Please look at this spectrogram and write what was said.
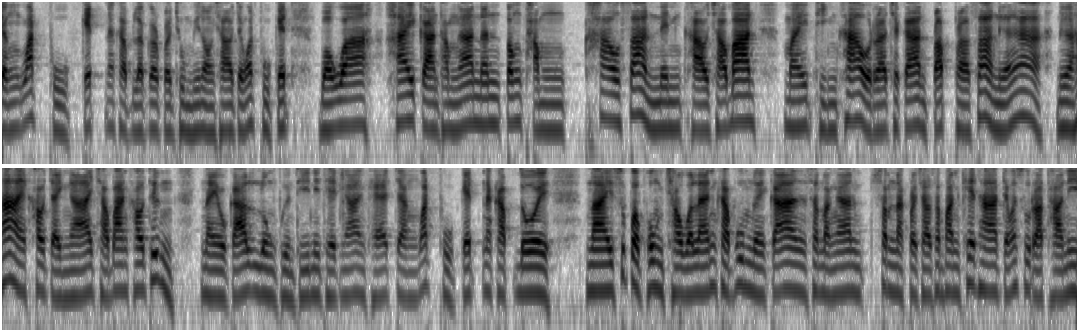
จังหวัดภูเก็ตนะครับแล้วก็ประชุมพี่น้องชาวจังหวัดภูเก็ต บอกว่าให้การทำงานนั้นต้องทำข้าวซ่านเน้นข่าวชาวบ้าน ไม่ทิ้งข้าวราชการปรับภาษาเหนือง่าเหนือห้าให้เข้าใจง่ายชาวบ้านเข้าถึง ในโอกาสลงพื้นที่นิเทศงานแค่จังหวัดภูเก็ตนะครับโดยนายสุภพงษ์ชาวแลนด์ครับผู้อำนวยการสำนักงานสำนักประชาสัมพันธ์เขตหาจังหวัดสุราษฎร์ธานี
